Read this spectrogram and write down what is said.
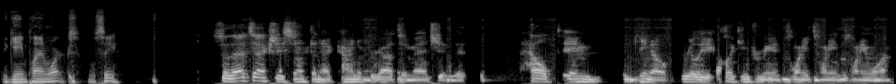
the game plan works. We'll see. So that's actually something I kind of forgot to mention that helped in, you know, really clicking for me in 2020 and 21.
